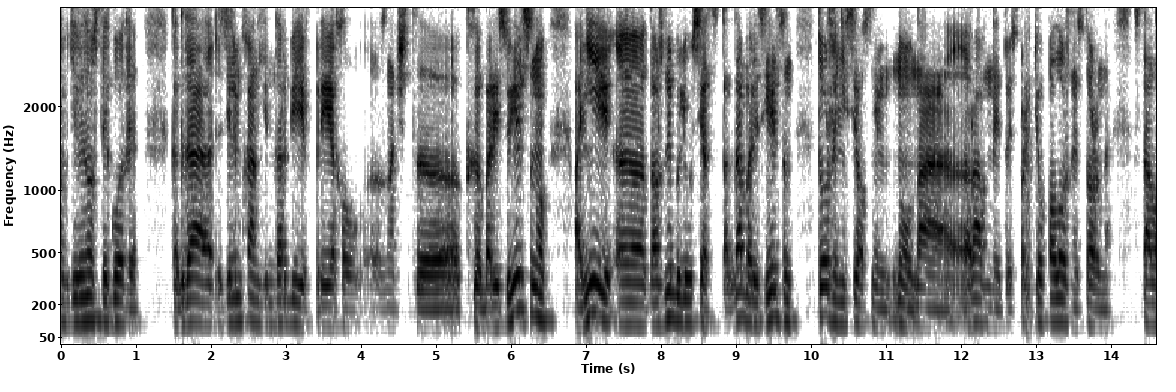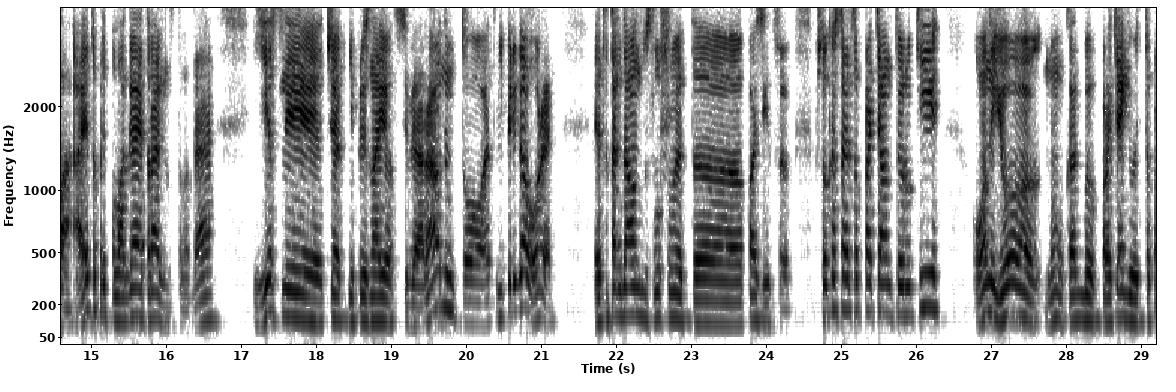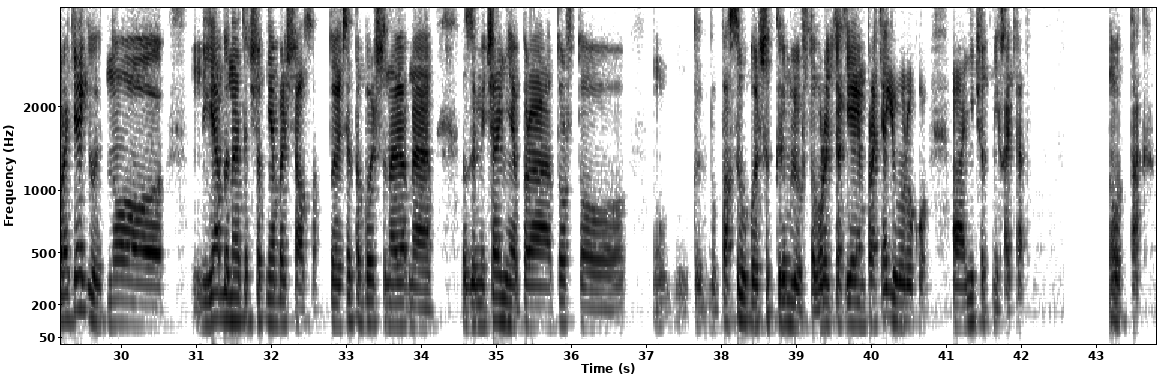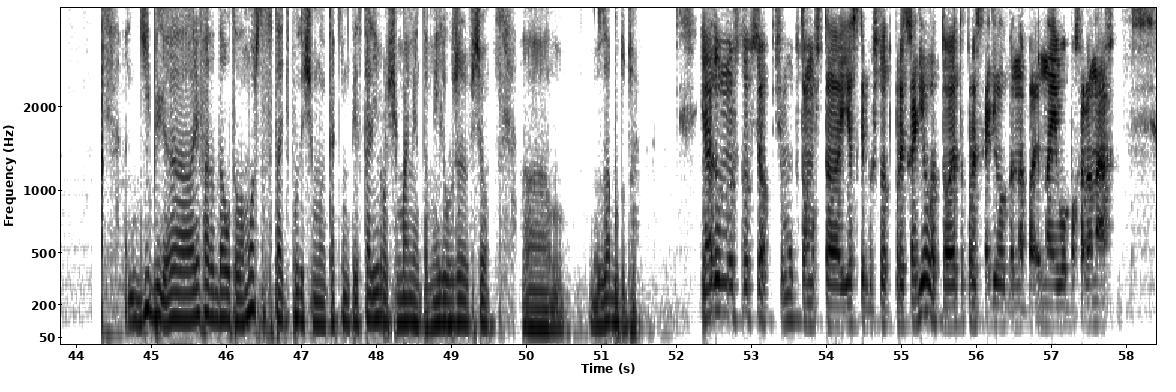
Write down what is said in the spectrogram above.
в 90-е годы, когда Зелимхан Яндарбиев приехал значит, э, к Борису Ельцину, они э, должны были усесться. Тогда Борис Ельцин тоже не сел с ним ну, на равные, то есть противоположные стороны стола. А это предполагает равенство. Да? Если человек не признает себя равным, то это не переговоры. Это тогда он выслушивает э, позицию. Что касается протянутой руки, он ее, ну, как бы протягивает-то протягивает, но я бы на этот счет не обольщался. То есть это больше, наверное, замечание про то, что ну, как бы посыл больше к Кремлю, что вроде как я им протягиваю руку, а они что-то не хотят. Ну, вот так. Гибель э, Рифата Даутова может стать в будущем каким-то эскалирующим моментом или уже все э, забудут? Я думаю, что все. Почему? Потому что если бы что-то происходило, то это происходило бы на, на его похоронах.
